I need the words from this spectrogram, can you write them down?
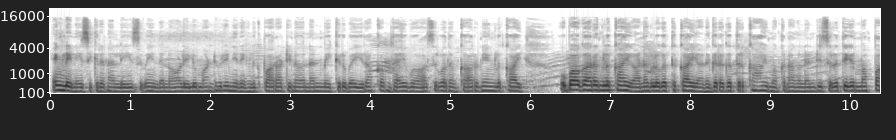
எங்களை நேசிக்கிற நல்ல இயேசுவே இந்த நாளிலும் ஆண்டவரே நீர் எங்களுக்கு பாராட்டின நன்மை கிருபை இரக்கம் தயவு ஆசீர்வாதம் காரணியங்களுக்காய் உபகாரங்களுக்காய் அனுகுலகத்துக்காய் அனுகிரகத்திற்காய் மக்கள் நாங்கள் நன்றி செலுத்துகிறோம் அப்பா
